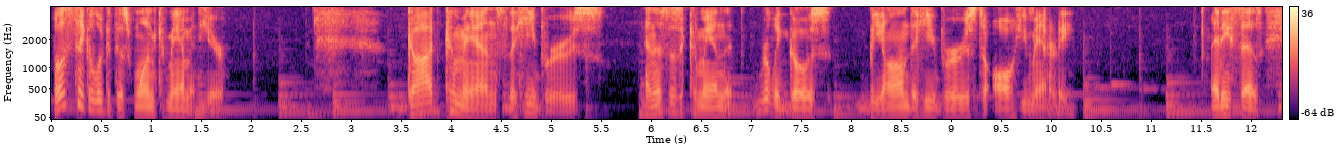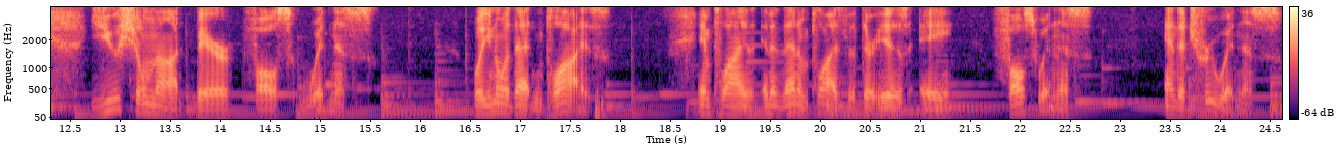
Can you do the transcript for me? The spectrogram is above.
But let's take a look at this one commandment here. God commands the Hebrews, and this is a command that really goes beyond the Hebrews to all humanity. And he says, You shall not bear false witness. Well, you know what that implies? Implies and that implies that there is a false witness and a true witness.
